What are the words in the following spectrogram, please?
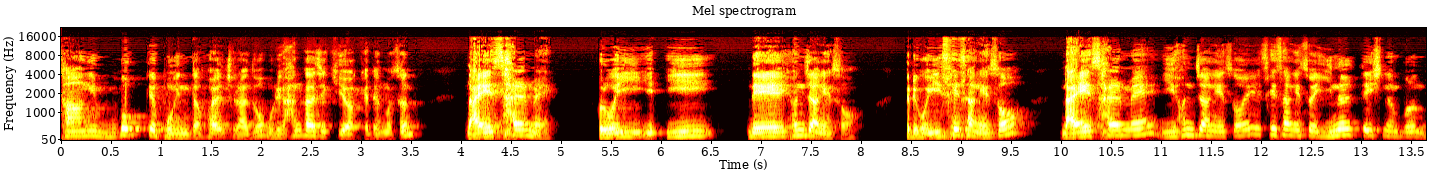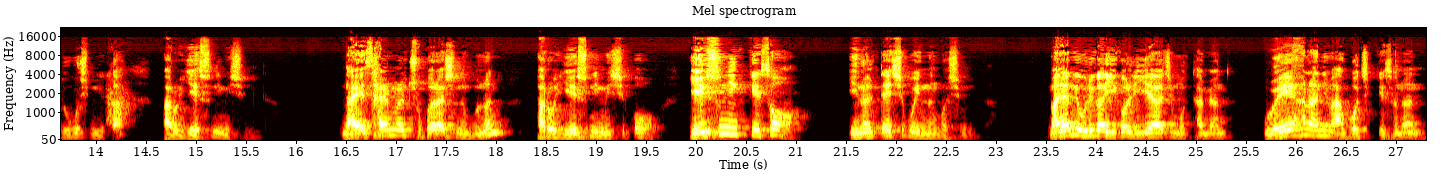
상황이 무겁게 보인다고 할지라도 우리가 한 가지 기억해야 되는 것은 나의 삶에 그리고 이, 이 내 현장에서 그리고 이 세상에서 나의 삶의 이 현장에서의 세상에서의 인을 떼시는 분은 누구십니까? 바로 예수님이십니다. 나의 삶을 주관하시는 분은 바로 예수님이시고 예수님께서 인을 떼시고 있는 것입니다. 만약에 우리가 이걸 이해하지 못하면 왜 하나님 아버지께서는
